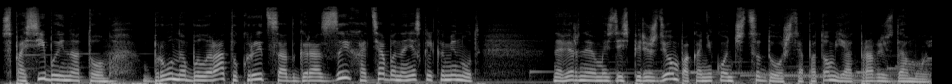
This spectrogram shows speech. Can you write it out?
Спасибо и на том. Бруно был рад укрыться от грозы хотя бы на несколько минут – Наверное, мы здесь переждем, пока не кончится дождь, а потом я отправлюсь домой».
